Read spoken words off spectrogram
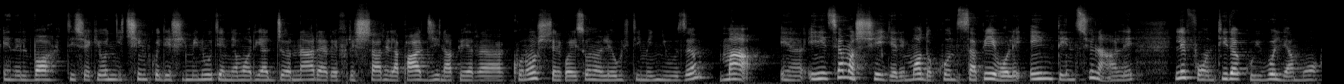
e nel vortice che ogni 5-10 minuti andiamo a riaggiornare, a refresciare la pagina per conoscere quali sono le ultime news, ma eh, iniziamo a scegliere in modo consapevole e intenzionale le fonti da cui vogliamo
